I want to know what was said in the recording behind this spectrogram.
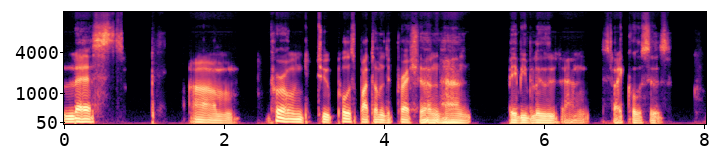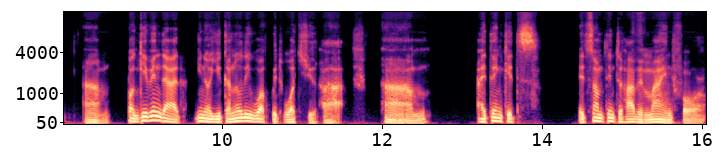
less um, prone to postpartum depression and baby blues and psychosis. Um, but given that you know you can only work with what you have, um, I think it's it's something to have in mind for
